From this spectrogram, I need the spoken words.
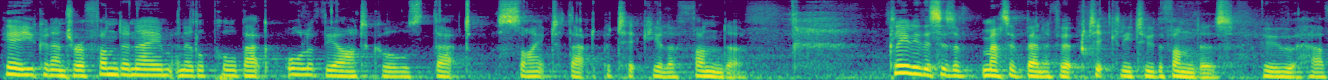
Here you can enter a funder name and it'll pull back all of the articles that cite that particular funder. Clearly, this is a massive benefit, particularly to the funders who have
